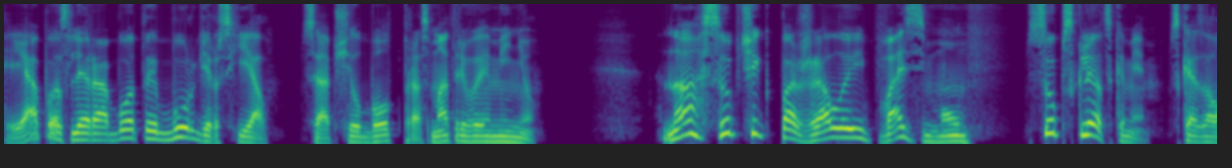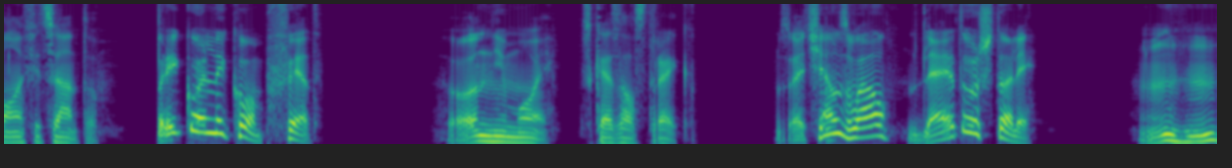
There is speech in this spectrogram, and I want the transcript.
Я после работы бургер съел», — сообщил Болт, просматривая меню. «Но супчик, пожалуй, возьму. Суп с клёцками», — сказал он официанту. «Прикольный комп, Фед». «Он не мой», — сказал Страйк. «Зачем звал? Для этого, что ли?» «Угу».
